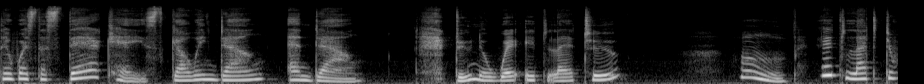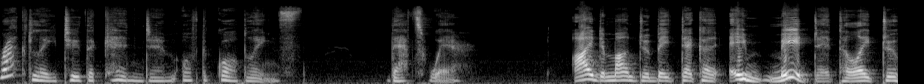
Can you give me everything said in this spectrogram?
there was the staircase going down and down. Do you know where it led to? Hmm, it led directly to the kingdom of the goblins. That's where. I demand to be taken immediately to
